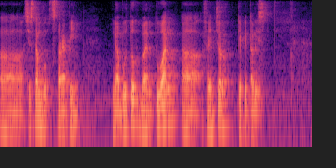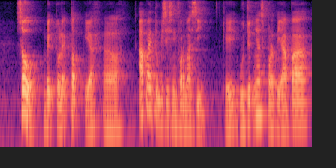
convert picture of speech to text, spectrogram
uh, sistem bootstrapping. Nggak butuh bantuan uh, venture capitalist. So back to laptop ya. Uh, apa itu bisnis informasi? Oke okay, wujudnya seperti apa?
